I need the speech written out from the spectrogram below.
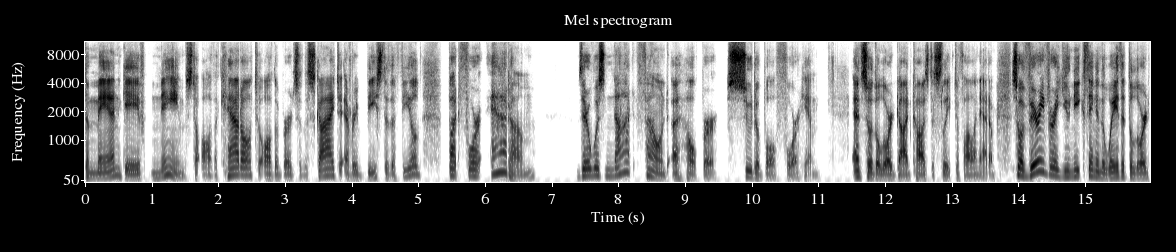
the man gave names to all the cattle, to all the birds of the sky, to every beast of the field. But for Adam, there was not found a helper suitable for him. And so the Lord God caused a sleep to fall on Adam. So, a very, very unique thing in the way that the Lord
